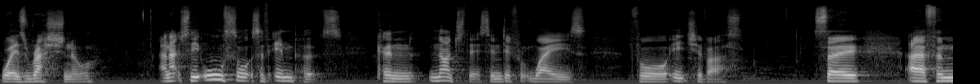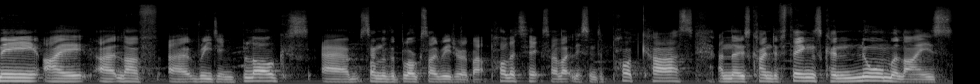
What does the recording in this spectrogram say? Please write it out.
what is rational? And actually, all sorts of inputs can nudge this in different ways for each of us. So, uh, for me, I uh, love uh, reading blogs. Um, some of the blogs I read are about politics. I like listening to podcasts, and those kind of things can normalize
